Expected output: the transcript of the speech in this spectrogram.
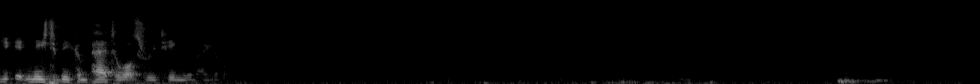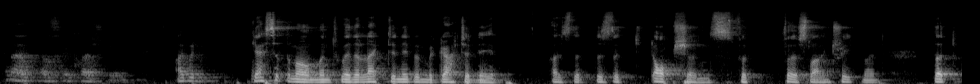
it needs to be compared to what's routinely available. Can I ask a question? I would guess at the moment with alectinib and brigatinib as the, as the options for first line treatment, that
